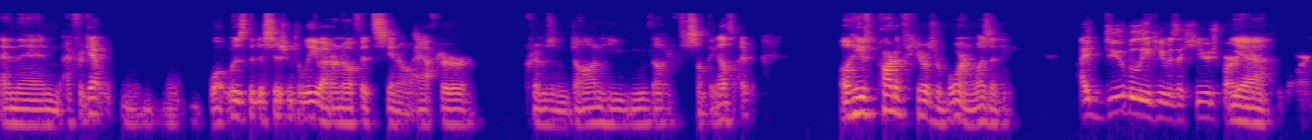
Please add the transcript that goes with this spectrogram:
and then I forget what was the decision to leave. I don't know if it's you know after Crimson Dawn he moved on to something else. I, well, he was part of Heroes Reborn, wasn't he? I do believe he was a huge part yeah. of Heroes Reborn.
